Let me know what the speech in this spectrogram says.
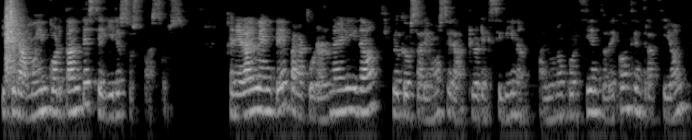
y será muy importante seguir esos pasos. Generalmente, para curar una herida, lo que usaremos será clorexidina al 1% de concentración,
